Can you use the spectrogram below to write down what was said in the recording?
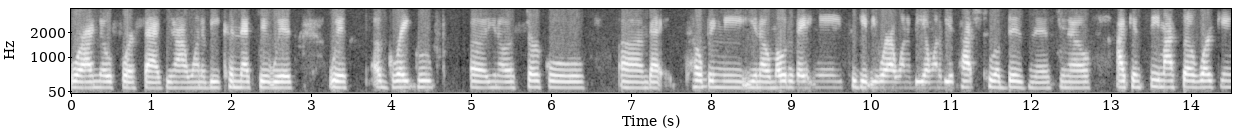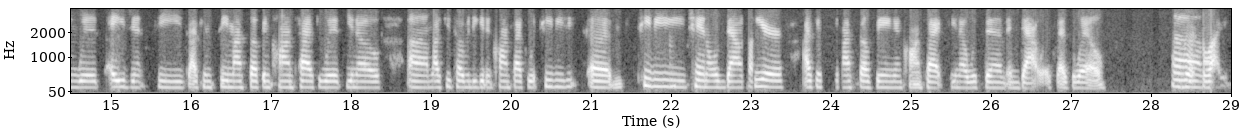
where I know for a fact, you know, I want to be connected with with a great group, uh, you know, a circle um, that's helping me, you know, motivate me to get me where I want to be. I want to be attached to a business, you know. I can see myself working with agencies. I can see myself in contact with, you know, um, like you told me to get in contact with TV um, TV channels down here. I can see myself being in contact, you know, with them in Dallas as well. Um, right.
